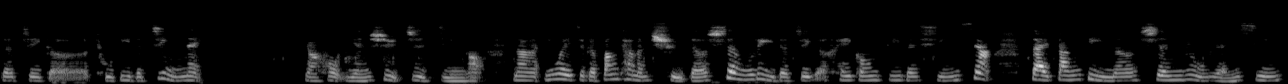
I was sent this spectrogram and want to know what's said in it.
的这个土地的境内，然后延续至今哦。那因为这个帮他们取得胜利的这个黑公鸡的形象，在当地呢深入人心。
